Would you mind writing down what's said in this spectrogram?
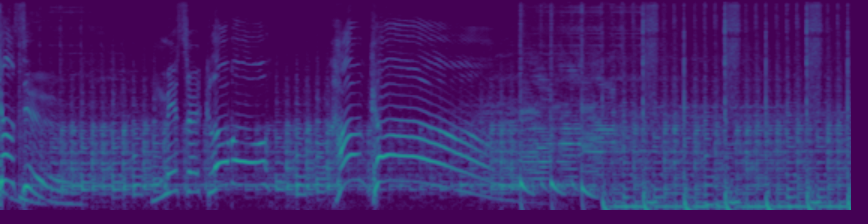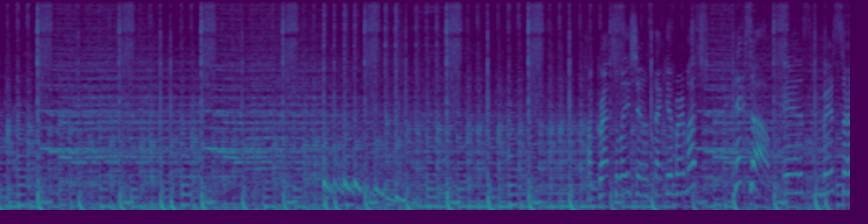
Goes to Mr. Global thank you very much. Next up is Mr.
